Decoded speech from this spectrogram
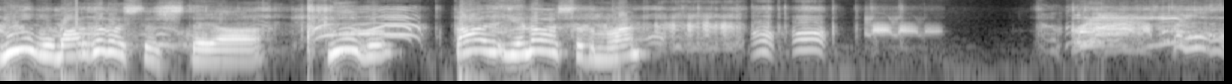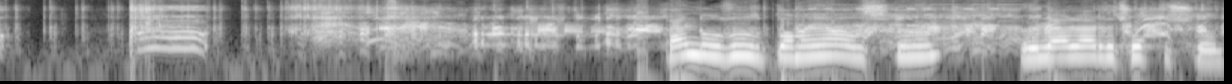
Noob'um arkadaşlar işte ya. Noob'um. Daha yeni başladım lan. Ben de uzun zıplamaya alışkınım. Öyle yerlerde çok düşüyorum.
